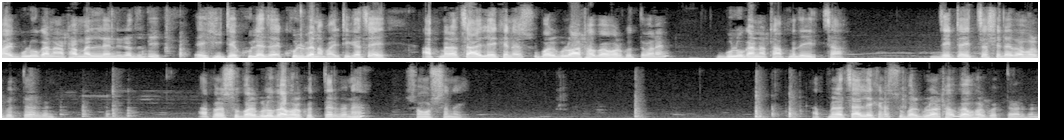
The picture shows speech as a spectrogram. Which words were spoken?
ভাই, গ্লুকান আঠা মারলেন, এটা যদি হিটে খুলে যায়, খুলবে না ভাই, ঠিক আছে? আপনারা চাইলে এখানে সুপার গ্লু আঠাও ব্যবহার করতে পারেন, গ্লুকান আঠা, আপনাদের ইচ্ছা। যেটা ইচ্ছা সেটা ব্যবহার করতে পারবেন। আপনারা সুপার গ্লু ব্যবহার করতে পারবেন হ্যাঁ? সমস্যা নাই। আপনারা চাইলে এখানে সুপার গ্লু আঠাও ব্যবহার করতে পারবেন।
